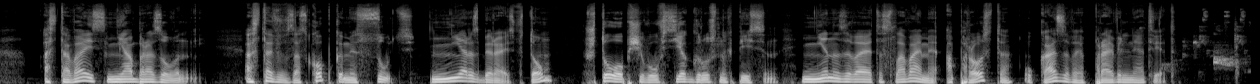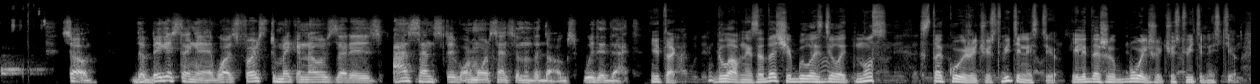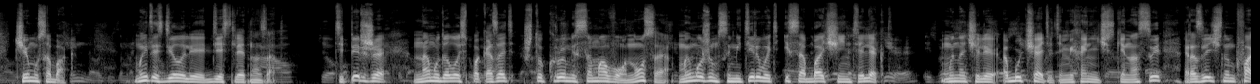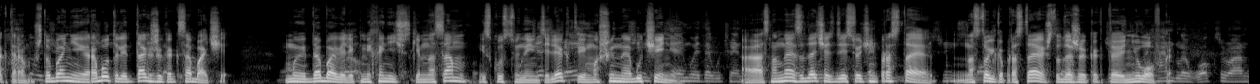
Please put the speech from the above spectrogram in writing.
оставаясь необразованной, оставив за скобками суть, не разбираясь в том, что общего у всех грустных песен, не называя это словами, а просто указывая правильный ответ. So, the biggest thing was first to make a nose that is as sensitive or more sensitive than the dogs. We did that. Итак, главной задачей было сделать нос с такой же чувствительностью или даже большей чувствительностью, чем у собак. Мы это сделали 10 лет назад. Теперь же нам удалось показать, что кроме самого носа мы можем сымитировать и собачий интеллект. Мы начали обучать эти механические носы различным факторам, чтобы они работали так же, как собачьи. Мы добавили к механическим носам искусственный интеллект и машинное обучение. А основная задача здесь очень простая. Настолько простая, что даже как-то неловко.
